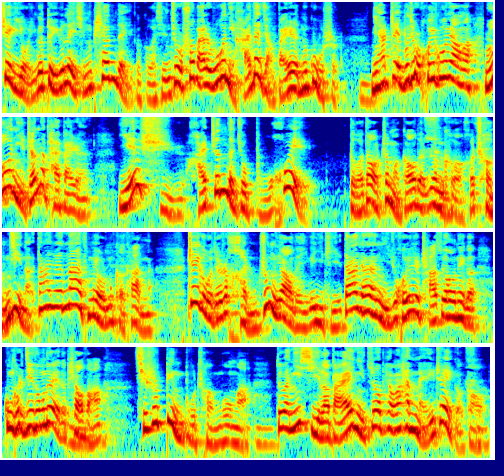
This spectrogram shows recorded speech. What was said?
这个有一个对于类型片的一个革新，就是说白了，如果你还在讲白人的故事，你看这不就是灰姑娘吗？如果你真的拍白人，也许还真的就不会得到这么高的认可和成绩呢。大家觉得那他妈有什么可看的？这个我觉得是很重要的一个议题。大家想想，你就回去查最后那个《攻壳机动队》的票房。其实并不成功啊，对吧？你洗了白，你最后票房还没这个高。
